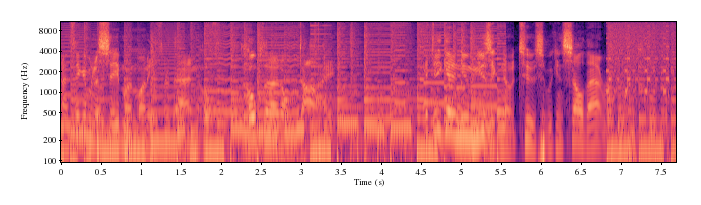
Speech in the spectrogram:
I think I'm gonna save my money for that and hope, hope that I don't die. I did get a new music note too, so we can sell that real quick.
